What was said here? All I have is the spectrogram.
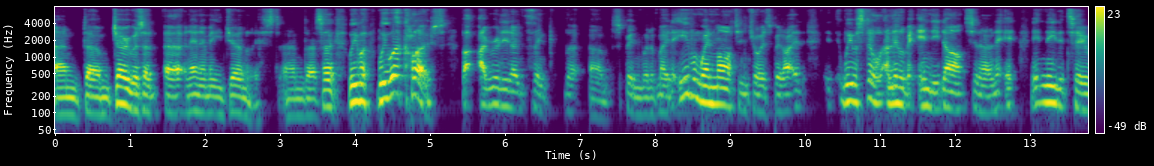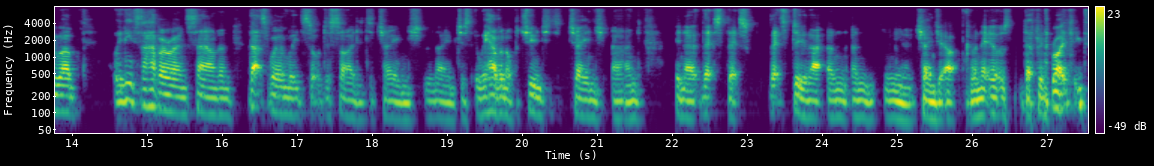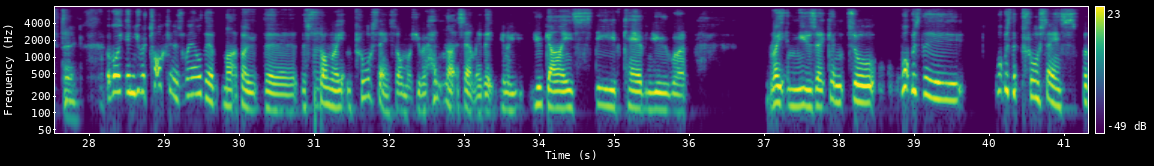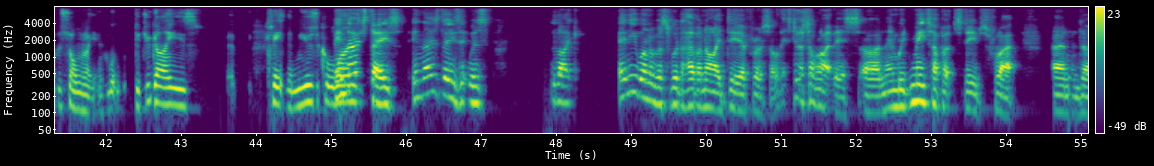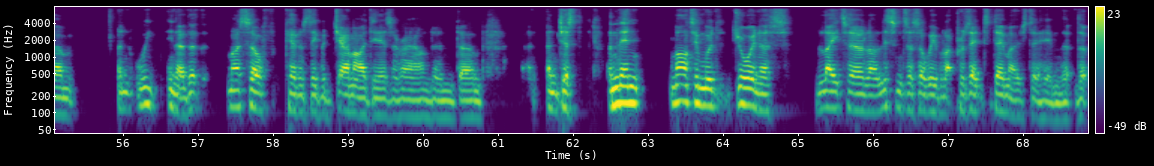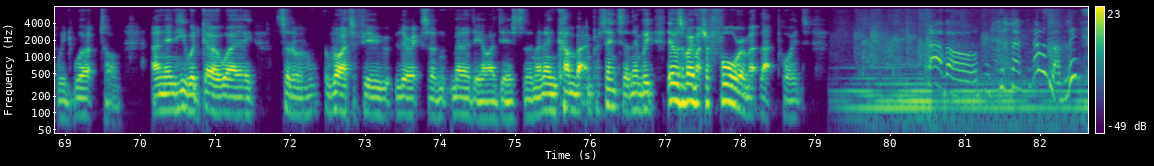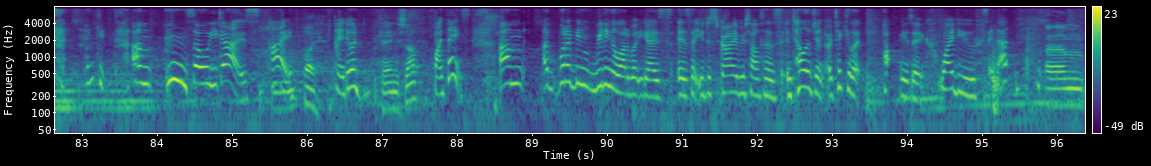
And um, Jerry was a, uh, an NME journalist, and uh, so we were we were close. But I really don't think that um, Spin would have made it. Even when Martin joined Spin, I, it, it, we were still a little bit indie dance, you know, and it, it needed to um, we needed to have our own sound, and that's when we sort of decided to change the name. Just we have an opportunity to change, and you know, let's let's let's do that and and you know change it up. And it, was definitely the right thing to do. Well, and you were talking as well there, Matt, about the the songwriting process. Almost, you were hinting at certainly that you know you guys, Steve, Kevin, you were writing music, and so what was the what was the process for the songwriting? What, did you guys create the musical in those days in those days it was like any one of us would have an idea for a song let's do song like this uh, and then we'd meet up at steve's flat and um, and we you know myself kevin steve would jam ideas around and um, and just and then martin would join us later uh, listen to us, so we would like present demos to him that, that we'd worked on. And then he would go away sort of write a few lyrics and melody ideas to them and then come back and present it. And then we there was very much a forum at that point. Bravo! that was lovely. Thank you. Um, so you guys, hi. Hi. How you doing? Okay, and yourself? Fine, thanks. Um, I, what I've been reading a lot about you guys is that you describe yourselves as intelligent, articulate pop music. Why do you say that? Um,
